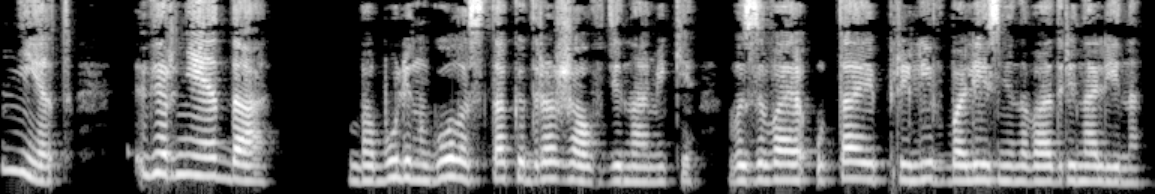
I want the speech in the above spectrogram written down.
«Нет. Вернее, да. Бабулин голос так и дрожал в динамике, вызывая у Таи прилив болезненного адреналина.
